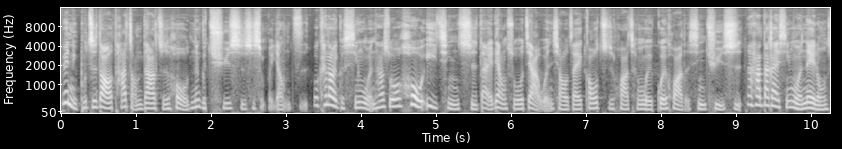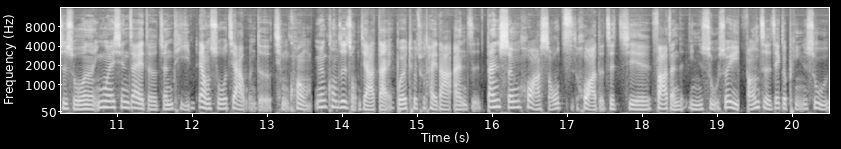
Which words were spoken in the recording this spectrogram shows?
因为你不知道他长大之后那个趋势是什么样子。我看到一个新闻，他说后疫情时代量缩价稳小宅高值化成为规划的新趋势。那他大概新闻内容是说呢，因为现在的整体量缩价稳的情况，因为控制总价带不会推出太大案子，单身化少子化的这些发展的因素。所以房子这个平数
